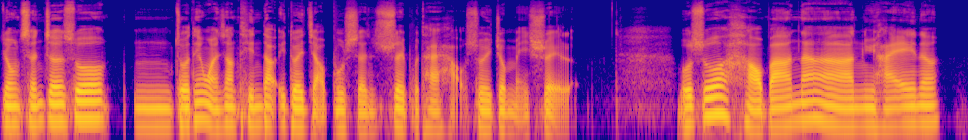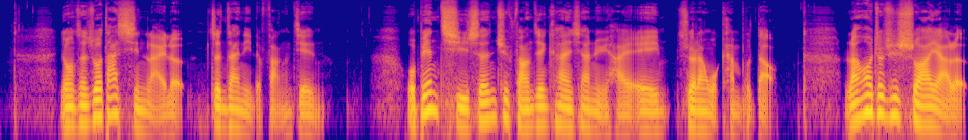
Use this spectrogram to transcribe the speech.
永成则说：“嗯，昨天晚上听到一堆脚步声，睡不太好，所以就没睡了。”我说：“好吧，那女孩 A 呢？”永成说：“她醒来了，正在你的房间。”我便起身去房间看一下女孩 A，虽然我看不到，然后就去刷牙了。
